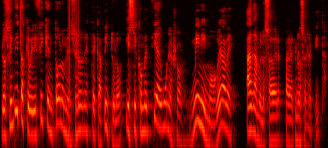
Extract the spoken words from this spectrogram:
Los invito a que verifiquen todo lo mencionado en este capítulo y si cometí algún error mínimo o grave, háganmelo saber para que no se repita.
